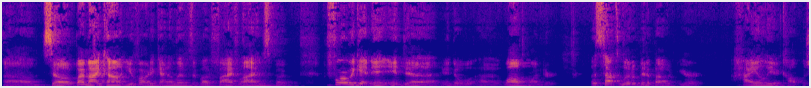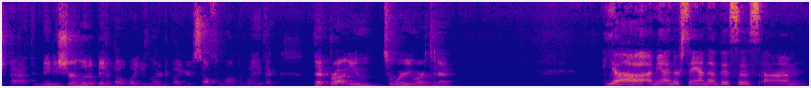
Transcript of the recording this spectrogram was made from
Um, so, by my count, you've already kind of lived about five lives. But before we get into into uh, Wild Wonder, let's talk a little bit about your highly accomplished path, and maybe share a little bit about what you learned about yourself along the way that that brought you to where you are today. Yeah, I mean, I understand that this is um,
